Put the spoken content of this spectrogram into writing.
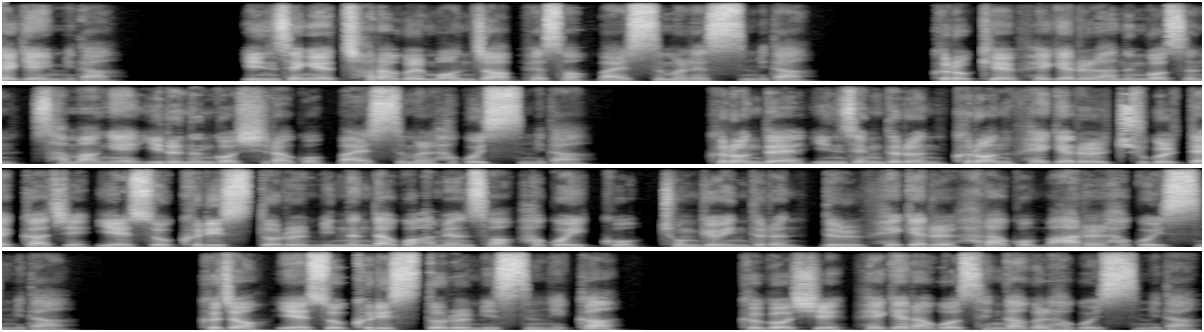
회개입니다. 인생의 철학을 먼저 앞에서 말씀을 했습니다. 그렇게 회개를 하는 것은 사망에 이르는 것이라고 말씀을 하고 있습니다. 그런데 인생들은 그런 회개를 죽을 때까지 예수 그리스도를 믿는다고 하면서 하고 있고 종교인들은 늘 회개를 하라고 말을 하고 있습니다. 그저 예수 그리스도를 믿습니까? 그것이 회개라고 생각을 하고 있습니다.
